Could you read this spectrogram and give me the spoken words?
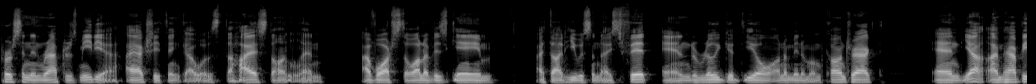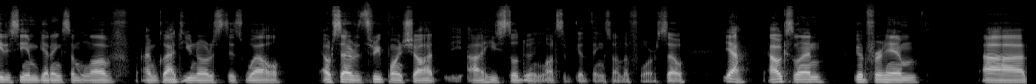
person in Raptors media, I actually think I was the highest on Len. I've watched a lot of his game. I thought he was a nice fit and a really good deal on a minimum contract. And yeah, I'm happy to see him getting some love. I'm glad you noticed as well. Outside of the three point shot, uh, he's still doing lots of good things on the floor. So yeah, Alex Len, good for him. Uh,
